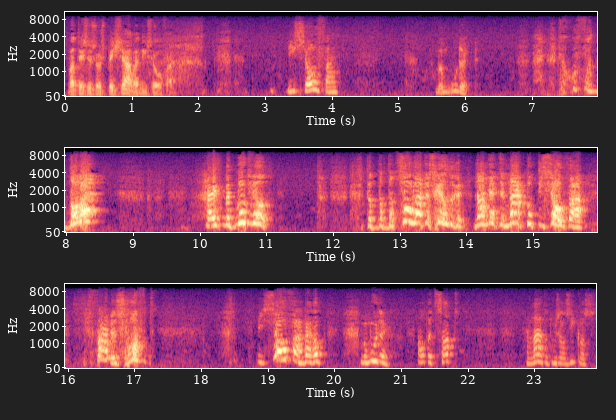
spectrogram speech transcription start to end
Wat is er zo speciaal aan die sofa? Die sofa. Mijn moeder. Godverdomme! Hij heeft met moed wil... Dat, dat, dat zo laten schilderen. Nou, net naakt op die sofa. Vader schoft. Die sofa waarop mijn moeder altijd zat. En later, toen ze al ziek was,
